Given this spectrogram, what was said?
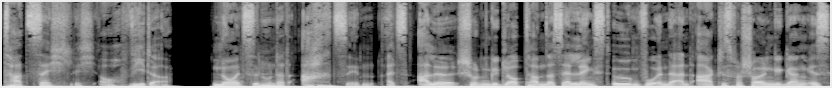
tatsächlich auch wieder. 1918, als alle schon geglaubt haben, dass er längst irgendwo in der Antarktis verschollen gegangen ist,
